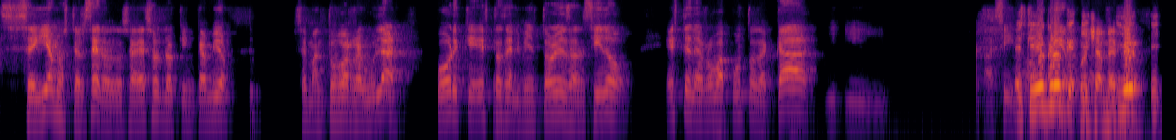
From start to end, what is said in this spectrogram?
seguíamos terceros, o sea, eso es lo que en cambio se mantuvo regular, porque estas eliminatorias han sido, este le roba puntos de acá y, y así. Es ¿no? que yo creo Muy- que Escúchame, yo, pero-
